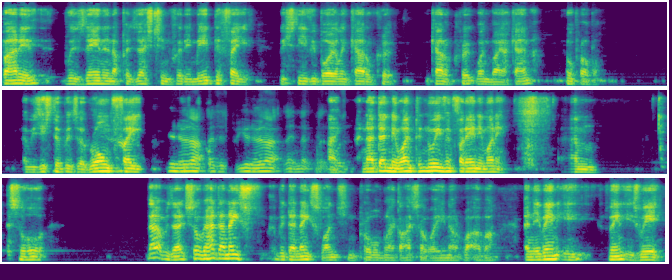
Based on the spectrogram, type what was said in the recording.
Barry was then in a position where he made the fight with Stevie Boyle and Carl Crook. Carl Crook won by a canter, no problem. It was just it was a wrong fight. You knew that. You knew that. Then that, that Aye. and I didn't want to, no even for any money. Um, so that was it. So we had a nice, we had a nice lunch and probably a glass of wine or whatever. And he went, he went his way.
